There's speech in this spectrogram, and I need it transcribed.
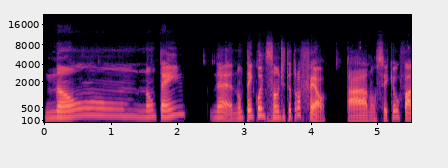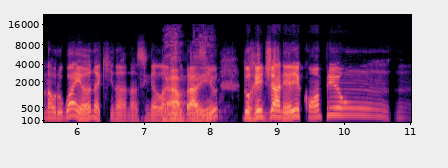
não não tem, né, não tem condição de ter troféu. Tá? A não ser que eu vá na Uruguaiana, aqui na, na Cinelândia não, do Brasil, aí... do Rio de Janeiro, e compre um, um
